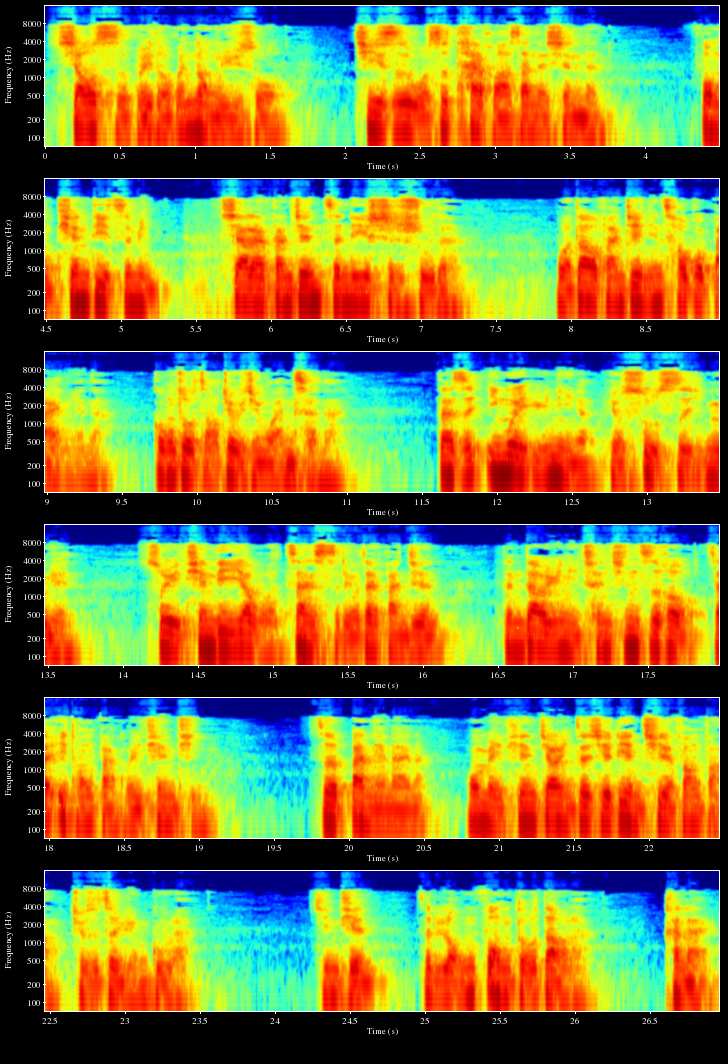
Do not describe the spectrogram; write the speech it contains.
萧史回头跟弄玉说：“其实我是太华山的仙人，奉天地之命下来凡间整理史书的。我到凡间已经超过百年了，工作早就已经完成了。但是因为与你呢有数世姻缘，所以天帝要我暂时留在凡间，等到与你成亲之后，再一同返回天庭。这半年来呢。”我每天教你这些练气的方法，就是这缘故了。今天这龙凤都到了，看来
